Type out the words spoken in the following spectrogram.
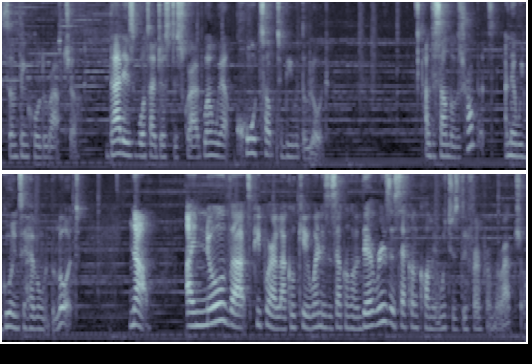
something called a rapture. That is what I just described when we are caught up to be with the Lord at the sound of the trumpet and then we go into heaven with the Lord. Now, I know that people are like, okay, when is the second coming? There is a second coming, which is different from the rapture.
